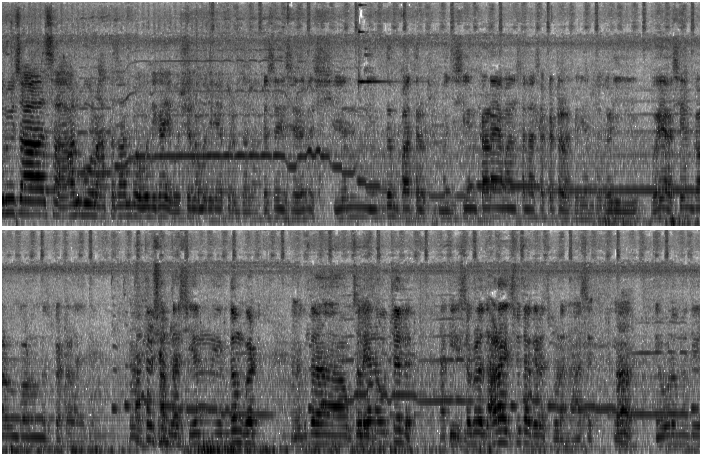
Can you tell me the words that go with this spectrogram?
पूर्वीचा असा अनुभव आणि आताचा अनुभवमध्ये काय आहे? शेणामध्ये काय फरक झाला? कसं आहे सर शेण एकदम पातळ म्हणजे शेण काढाय माणसाला असा कटाळा करी आमचा गडी भया शेण काढून काढूनच कटाळा येतो. पातळ शेण आता शेण एकदम घट एकदा उचललं की सगळं झाडायला सुद्धा गरज पडणार हा. असं एवढं म्हणजे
